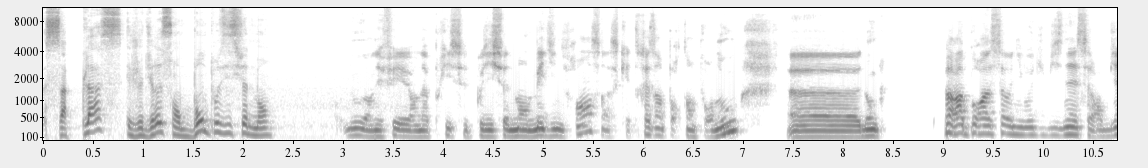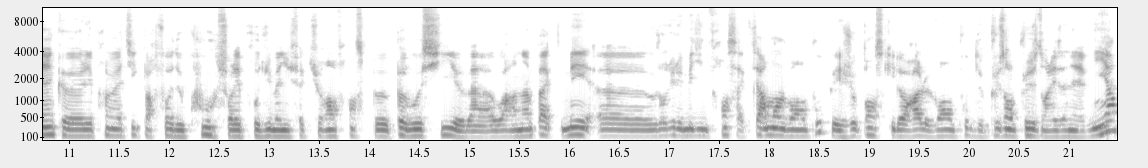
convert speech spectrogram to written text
sa place et je dirais son bon positionnement. Nous, en effet, on a pris ce positionnement Made in France, hein, ce qui est très important pour nous. Euh, donc, par rapport à ça, au niveau du business, alors bien que les problématiques parfois de coûts sur les produits manufacturés en France peuvent, aussi euh, bah, avoir un impact, mais aujourd'hui, le Made in France a clairement le vent en poupe et je pense qu'il aura le vent en poupe de plus en plus dans les années à venir.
